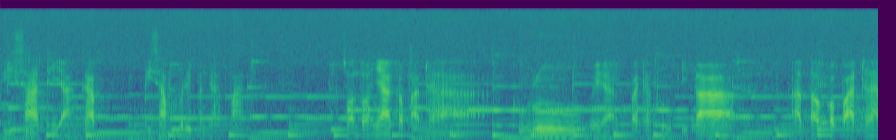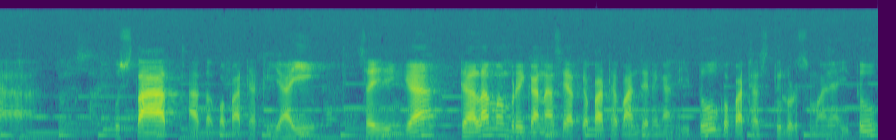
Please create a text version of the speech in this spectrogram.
bisa dianggap bisa memberi pendapat. Contohnya kepada guru ya, kepada guru kita atau kepada ustadz atau kepada kiai sehingga dalam memberikan nasihat kepada panjenengan itu kepada sedulur semuanya itu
